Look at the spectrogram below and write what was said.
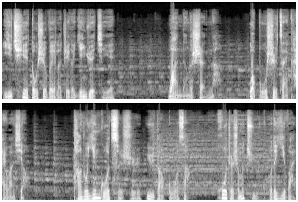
一切都是为了这个音乐节。万能的神呐，我不是在开玩笑。”倘若英国此时遇到国丧，或者什么举国的意外，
